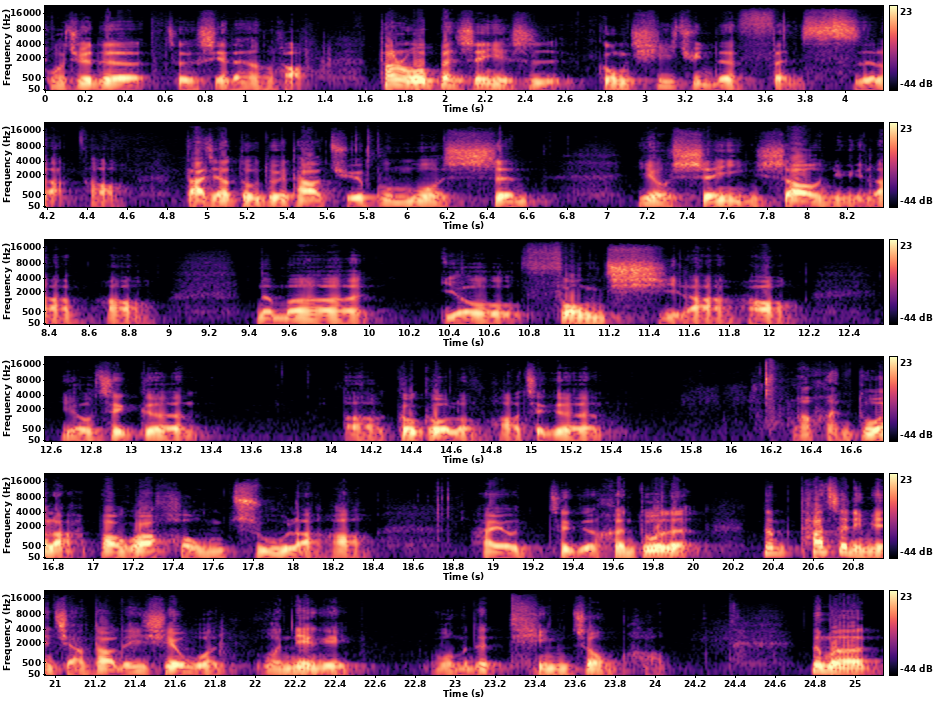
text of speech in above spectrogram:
我觉得这个写的很好。当然，我本身也是宫崎骏的粉丝了啊，大家都对他绝不陌生。有神隐少女啦，啊，那么有风起啦，哈，有这个呃，Gogoro 哈，这个。啊，很多啦，包括红猪啦，哈，还有这个很多的。那么他这里面讲到的一些我，我念给我们的听众哈。那么《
